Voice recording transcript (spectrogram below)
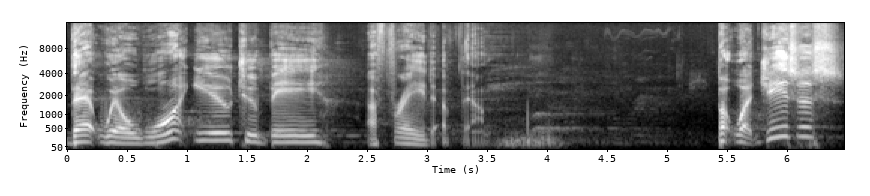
that will want you to be afraid of them. But what Jesus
